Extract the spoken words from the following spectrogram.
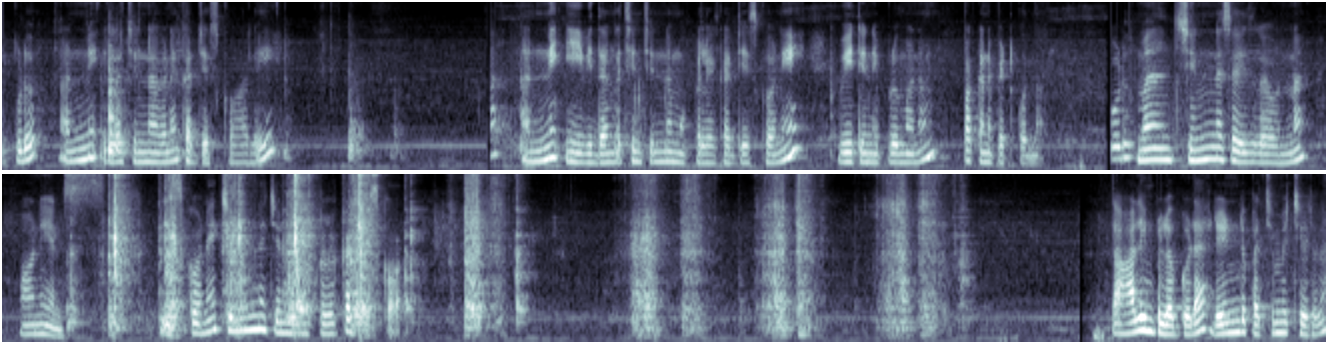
ఇప్పుడు అన్నీ ఇలా చిన్నగానే కట్ చేసుకోవాలి. అన్నీ ఈ విధంగా చిన్న చిన్న ముక్కలుగా కట్ చేసుకొని వీటిని ఇప్పుడు మనం పక్కన పెట్టుకుందాం. ఇప్పుడు మనం చిన్న సైజులో ఉన్న ఆనియన్స్ తీసుకొని చిన్న చిన్న ముక్కలు కట్ చేసుకోవాలి. తాలింపులకు కూడా రెండు పచ్చిమిర్చిలు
